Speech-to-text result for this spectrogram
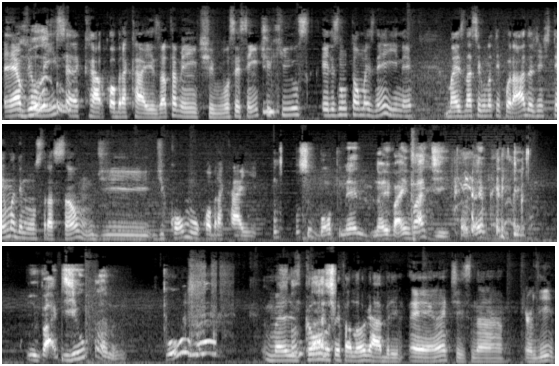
É a Mano. violência Ca- Cobra Kai, exatamente. Você sente que os, eles não estão mais nem aí, né? Mas na segunda temporada a gente tem uma demonstração de, de como o Cobra Kai. Como se fosse o Bop, né? Nós vai invadir. Nós vai invadir. Invadiu, mano. Porra! Mas como Fantástico. você falou, Gabri, é, antes na, ali,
